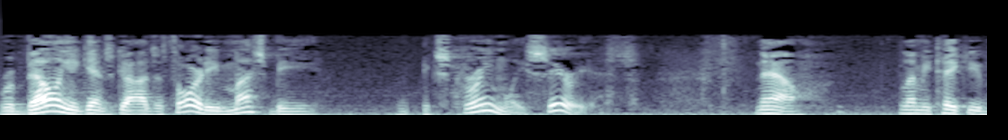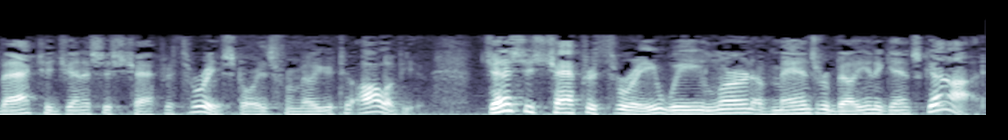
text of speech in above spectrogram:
rebelling against God's authority must be extremely serious. Now, let me take you back to Genesis chapter 3. A story is familiar to all of you. Genesis chapter 3, we learn of man's rebellion against God.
